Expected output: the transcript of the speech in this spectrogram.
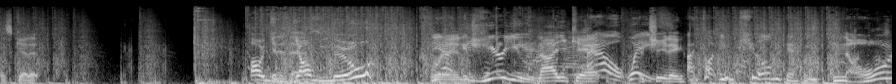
Let's get it. Oh, y- his y'all knew? yeah, I can Cringe. hear you. Nah, you can't. Ow, You're wait. cheating. I thought you killed him. No,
